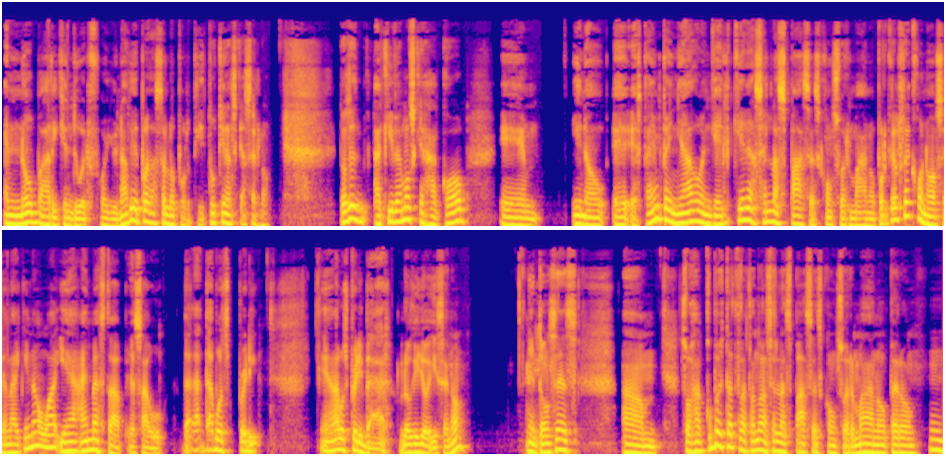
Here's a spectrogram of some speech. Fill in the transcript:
And nobody can do it for you. Nadie puede hacerlo por ti. Tú tienes que hacerlo. Entonces, aquí vemos que Jacob, eh, you know, eh, está empeñado en que él quiere hacer las paces con su hermano, porque él reconoce, like, you know what, yeah, I messed up, Esaú. That, that was pretty, yeah, that was pretty bad, lo que yo hice, ¿no? Entonces, um, so Jacob está tratando de hacer las paces con su hermano, pero mm,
